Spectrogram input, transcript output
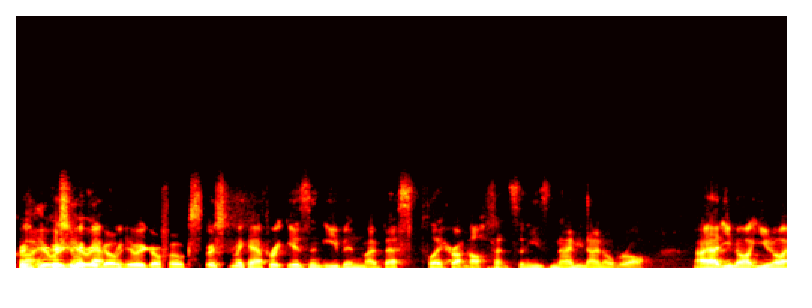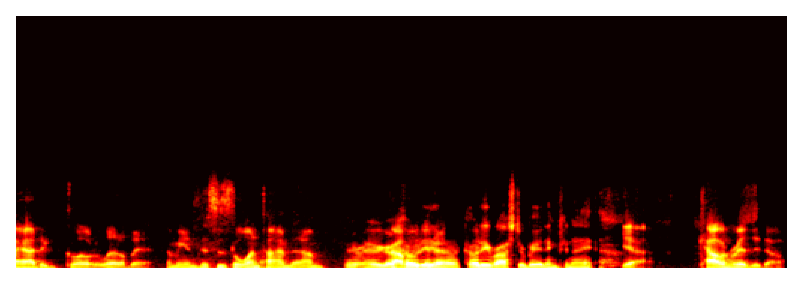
Chris- Ah, here we here we go. Here we go, folks. Christian McCaffrey isn't even my best player on offense, and he's 99 overall. I had, you know, you know, I had to gloat a little bit. I mean, this is the one time that I'm Here, here we go. Cody gonna- uh, Cody roster baiting tonight. Yeah. Calvin Ridley though.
